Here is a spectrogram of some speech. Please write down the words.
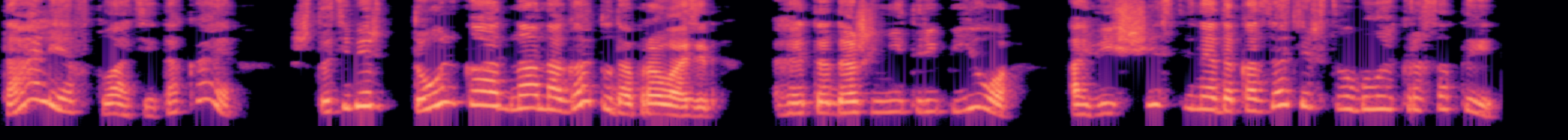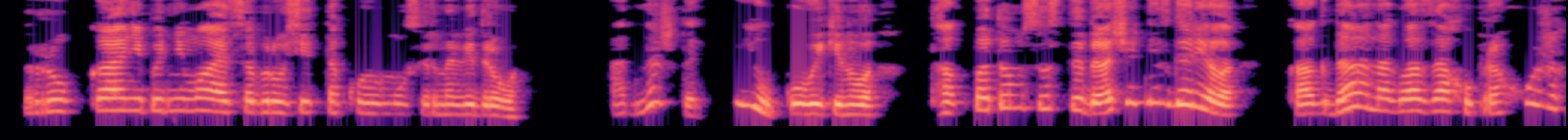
Талия в платье такая, что теперь только одна нога туда пролазит. Это даже не тряпье, а вещественное доказательство былой красоты. Рука не поднимается бросить такое мусорное ведро. Однажды юбку выкинула, так потом со стыда чуть не сгорела, когда на глазах у прохожих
